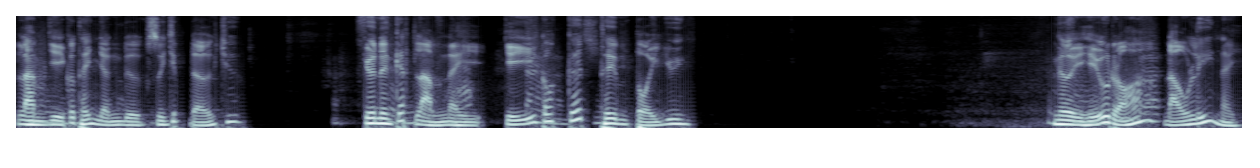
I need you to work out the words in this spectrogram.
Làm gì có thể nhận được sự giúp đỡ chứ? Cho nên cách làm này chỉ có kết thêm tội duyên. Người hiểu rõ đạo lý này.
